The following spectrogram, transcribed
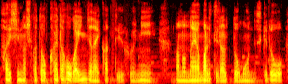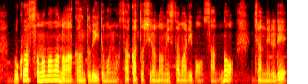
配信の仕方を変えた方がいいんじゃないかっていうふうに、あの、悩まれてらると思うんですけど、僕はそのままのアカウントでいいと思います。赤と白の水玉リボンさんのチャンネルで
